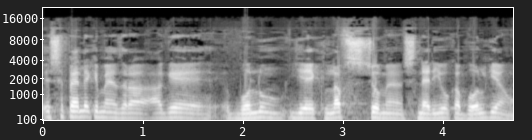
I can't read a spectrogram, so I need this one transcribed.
اس سے پہلے کہ میں ذرا آگے بولوں، یہ ایک لفظ جو میں سنیریو کا بول گیا ہوں۔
